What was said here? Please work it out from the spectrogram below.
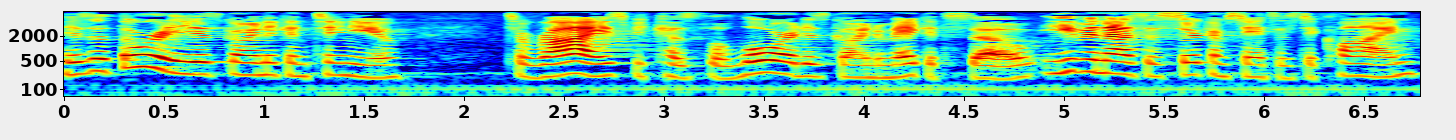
His authority is going to continue to rise because the Lord is going to make it so, even as his circumstances decline.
